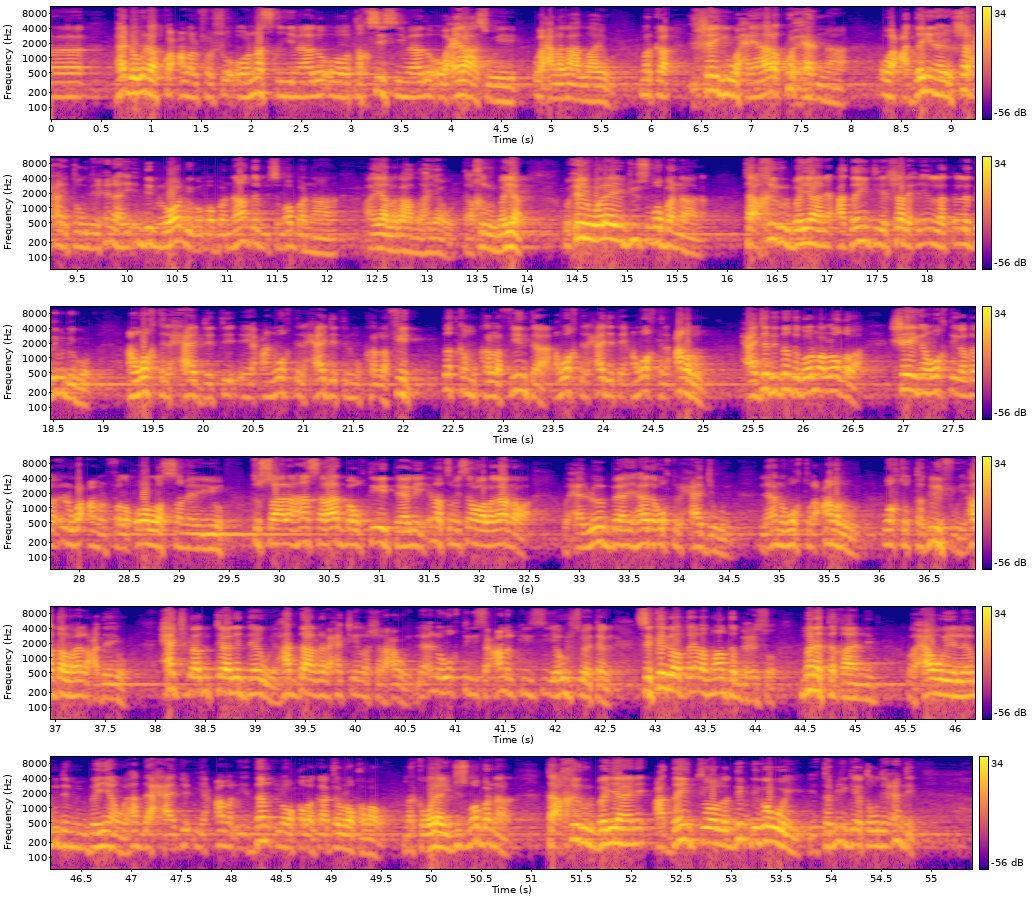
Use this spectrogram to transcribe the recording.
hadhow inaad ku camal fasho oo naski yimaado oo taksiis yimaado oo waxyaalahaas weeye waxa laga hadlayo marka shaygii waxyaalo ku xirnaa oo caddaynayo sharxayo tawdiixinayo in dib loo dhigo ma banaanta mise ma banaana ayaa laga hadlaya takiir bayaan wuxuu walaa yajuusu ma banaana تأkhiir الbayaani cadaynta iyo sharxi in la dibdhigo can waqti اxaajati can waqti اxaajati الmukalafiin dadka mukalafiinta can waqti اxaajati can waqti اcamal xaajadii danta goormaa loo qabaa shaygan waqtiga raba in lagu camal falo oo la sameeyo tusaale ahaan salaad baa waqtigay taaganya inaad samaysana waa lagaa rabaa waxaa loo baahanya hada waqt اxaaja wey lannu waqt اcamal wey waqt takliif wey haddaa laba in la cadeeyo xaj baad u taagan tahay wey haddaa la raba xajka in la sharxo wey lannu waqtigiisa camalkiisi iyo hawshiis baa taagan sekadii baa rabtaa inaad maanta bixiso mana taqaanid waxaa weeye laabuda min bayaan wey haddaa xaajo iyo camal iyo dan loo qaba gaajo loo qaba marka walaa yajuus ma banaana taakhiiru lbayaani cadayntii oo la dib dhigo weeye iyo tabyiinka iyo tawdiixintii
